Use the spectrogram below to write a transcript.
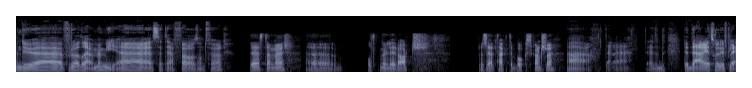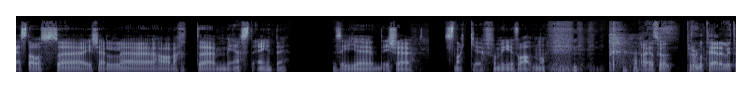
Men du, eh, for du har drevet med mye CTF-er og sånt før? Det stemmer. Eh, alt mulig rart. Spesielt Hack the Box, kanskje. Ja, det er, det, det er der jeg tror de fleste av oss eh, i Shell eh, har vært eh, mest, egentlig. Hvis jeg eh, ikke snakker for mye for alle nå. Ja, jeg skal promotere litt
